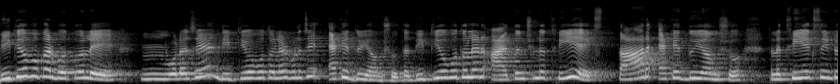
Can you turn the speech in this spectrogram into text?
দ্বিতীয় প্রকার বোতলে বলেছে, দ্বিতীয় বোতলের বলেছে একের দুই অংশ। তা দ্বিতীয় বোতলের আয়তন ছিল থ্রি এক্স তার একের দুই অংশ। তাহলে থ্রি এক্স ইন্টু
